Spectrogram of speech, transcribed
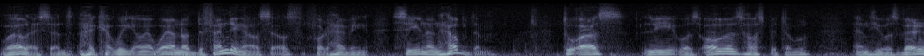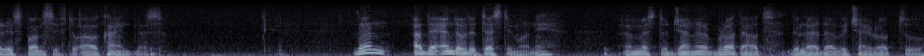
Well, I said, I ca we, we are not defending ourselves for having seen and helped them. To us, Lee was always hospitable, and he was very responsive to our kindness. Then, at the end of the testimony, uh, Mr. Jenner brought out the letter which I wrote to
